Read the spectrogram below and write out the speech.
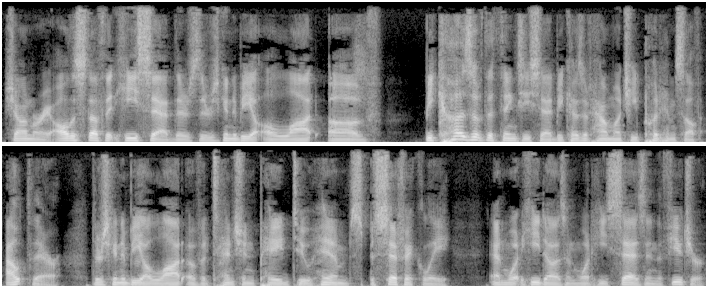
Sean Murray. All the stuff that he said. There's there's going to be a lot of because of the things he said, because of how much he put himself out there. There's going to be a lot of attention paid to him specifically and what he does and what he says in the future.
